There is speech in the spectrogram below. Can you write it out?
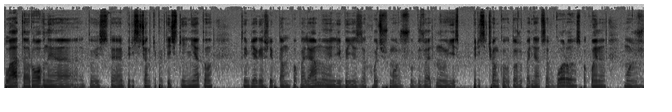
плата ровная, то есть э, пересеченки практически нету. Ты бегаешь либо там по полям, либо если захочешь, можешь убежать, ну, есть пересеченку тоже подняться в гору спокойно, можешь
